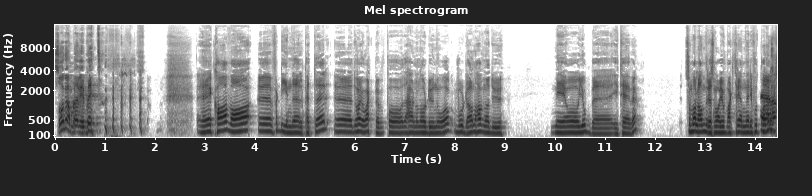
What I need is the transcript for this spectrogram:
Så gamle er vi blitt. Eh, hva var, eh, for din del, Petter, eh, du har jo vært med på det her noen år du nå òg. Hvordan havna du med å jobbe i TV? Som alle andre som har vært trener i fotball? Ja.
